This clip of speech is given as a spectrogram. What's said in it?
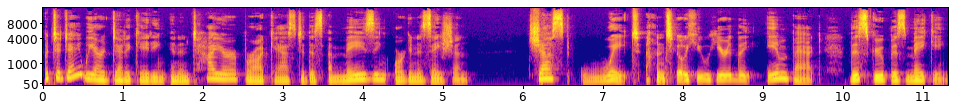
but today we are dedicating an entire broadcast to this amazing organization. Just wait until you hear the impact this group is making.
